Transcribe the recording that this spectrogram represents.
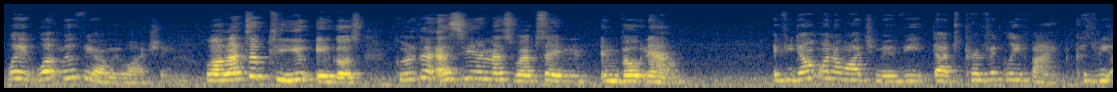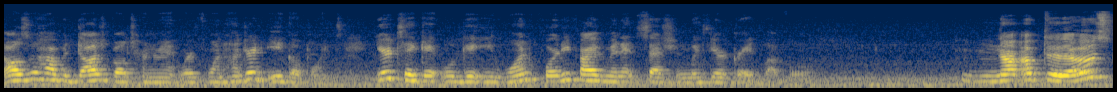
Wait, what movie are we watching? Well, that's up to you, Eagles. Go to the SCMS website and, and vote now. If you don't want to watch a movie, that's perfectly fine because we also have a dodgeball tournament worth 100 Eagle points. Your ticket will get you one 45 minute session with your grade level. Not up to those,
